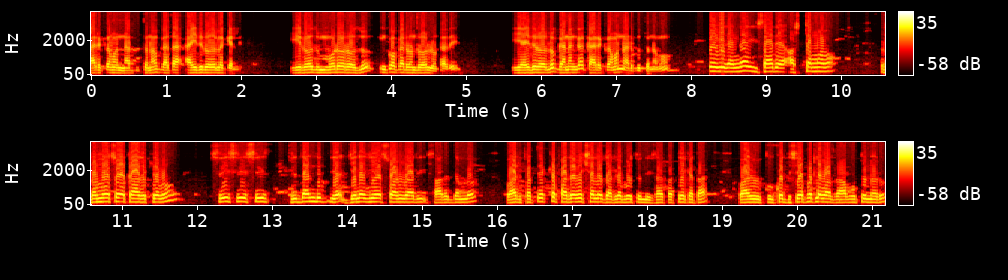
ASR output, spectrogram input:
కార్యక్రమం నడుపుతున్నాం. గత ఐదు రోజులకెళ్ళి. ఈ రోజు మూడో రోజు ఇంకొక రెండు రోజులు ఉంటుంది. ఈ ఐదు రోజులు ఘనంగా కార్యక్రమం నడుపుతున్నాము. అదే విధంగా ఈసారి అష్టమ బ్రహ్మోత్సవ కార్యక్రమం శ్రీ శ్రీ శ్రీ త్రిదండి జనజీవ స్వామి వారి సారథ్యంలో వారి ప్రత్యేక పర్యవేక్షణలో జరగబోతుంది సార్ ప్రత్యేకత. వారు కొద్దిసేపట్లో వాళ్ళు రాబోతున్నారు.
